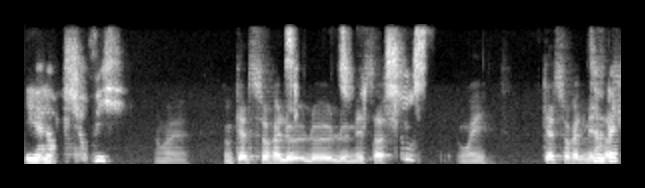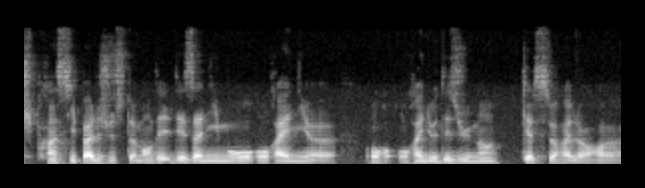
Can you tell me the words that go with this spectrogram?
et à leur survie. Ouais. Donc, quel serait le, le, message Oui. Quel serait le message principal justement des, des animaux au règne, euh, au, règne des humains Quel serait leur euh,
